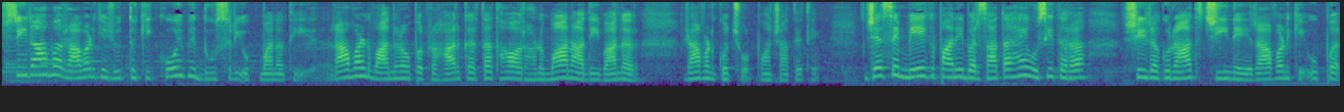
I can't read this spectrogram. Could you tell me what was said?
श्री राम और रावण के युद्ध की कोई भी दूसरी उपमा न थी। रावण वानरों पर प्रहार करता था और हनुमान आदि वानर रावण को चोट पहुंचाते थे। जैसे मेघ पानी बरसाता है, उसी तरह श्री रघुनाथ जी ने रावण के ऊपर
